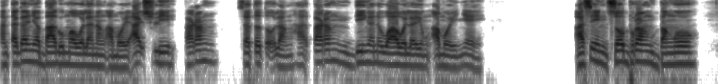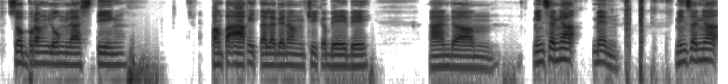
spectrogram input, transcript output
ang tagal niya bago mawala ng amoy. Actually, parang sa totoo lang, ha, parang hindi nga nawawala yung amoy niya eh. As in, sobrang bango, sobrang long lasting, pampaakit talaga ng chika bebe. And um, minsan nga, men, minsan nga,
